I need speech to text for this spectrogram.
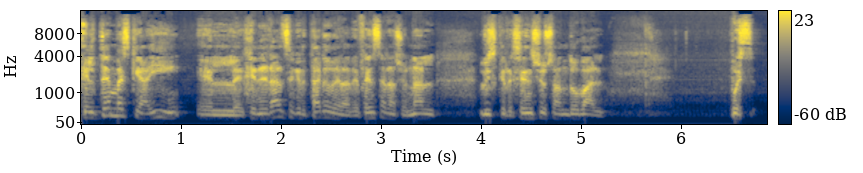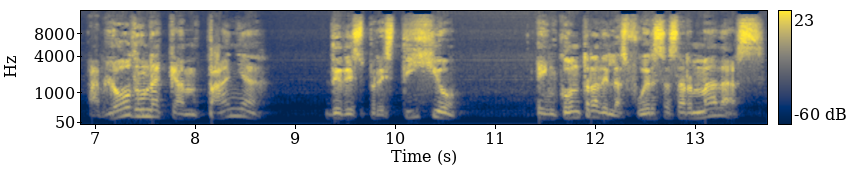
el tema es que ahí el general secretario de la Defensa Nacional, Luis Crescencio Sandoval, pues habló de una campaña de desprestigio en contra de las Fuerzas Armadas.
